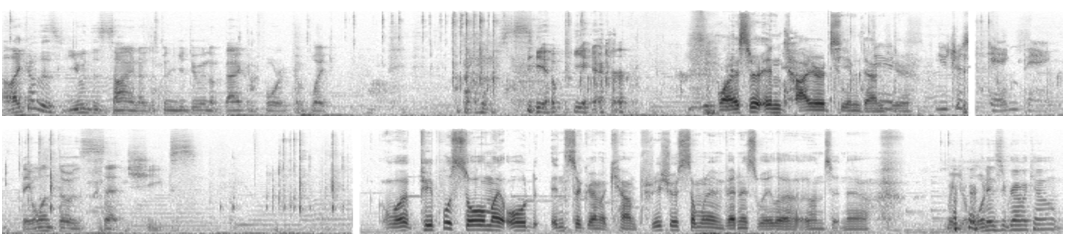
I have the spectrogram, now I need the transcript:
I like how this you and the sign have just been doing a back and forth of like see a Pierre. Why is their entire team down Dude. here? You just gangbang. They want those set sheets. What? People stole my old Instagram account. Pretty sure someone in Venezuela owns it now. Wait, your old Instagram account?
